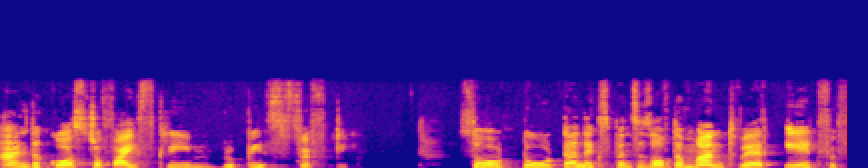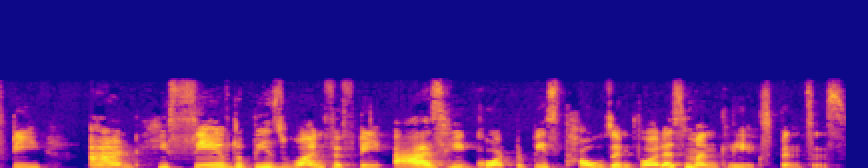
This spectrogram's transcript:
and the cost of ice cream rupees 50. So total expenses of the month were 850 and he saved rupees 150 as he got rupees 1000 for his monthly expenses.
